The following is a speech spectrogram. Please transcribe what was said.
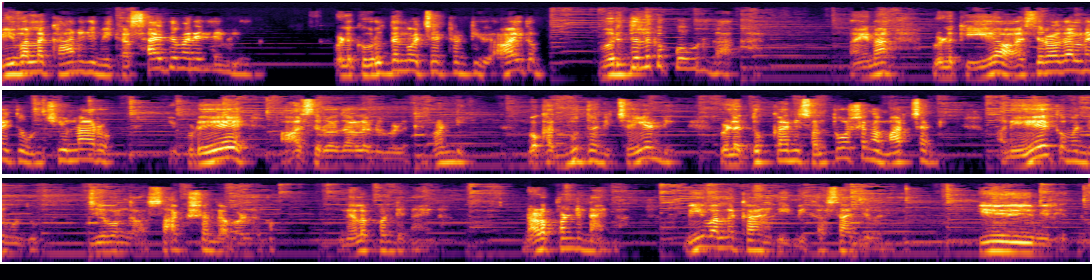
మీ వల్ల కానిది మీకు అసాధ్యం అనేది ఏమి లేదు. వీళ్ళకు వృద్ధంగా వచ్చేటువంటి ఆయుధం వృద్ధులకు పోవును గాక. అయినా వీళ్ళకి ఏ ఆశీర్వాదాలను అయితే ఉంచి ఉన్నారో ఇప్పుడే ఆశీర్వాదాలను వీళ్ళకి ఇవ్వండి. ఒక అద్భుతాన్ని చేయండి. వీళ్ళ దుఃఖాన్ని సంతోషంగా మార్చండి. అనేక మంది ముందు జీవంగా సాక్ష్యంగా వాళ్ళను నిలపండి నాయన. నడపండి నాయన. మీ వల్ల కానిది మీకు అసాధ్యమైనది ఏమీ లేదు.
